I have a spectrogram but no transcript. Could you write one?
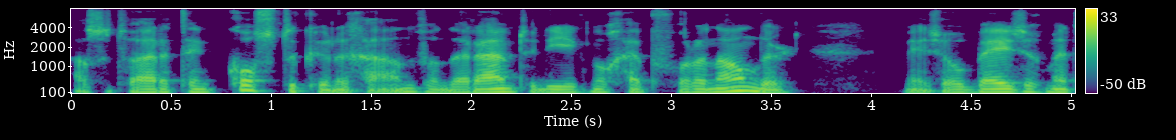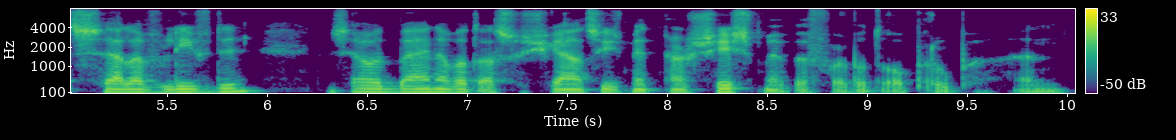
als het ware ten koste kunnen gaan van de ruimte die ik nog heb voor een ander. Ik ben zo bezig met zelfliefde, dan zou het bijna wat associaties met narcisme bijvoorbeeld oproepen. Een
